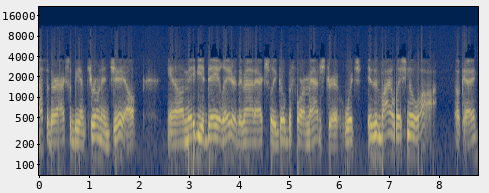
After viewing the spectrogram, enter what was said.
arrested, they're actually being thrown in jail. You know, maybe a day later they might actually go before a magistrate, which is in violation of the law. Okay,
